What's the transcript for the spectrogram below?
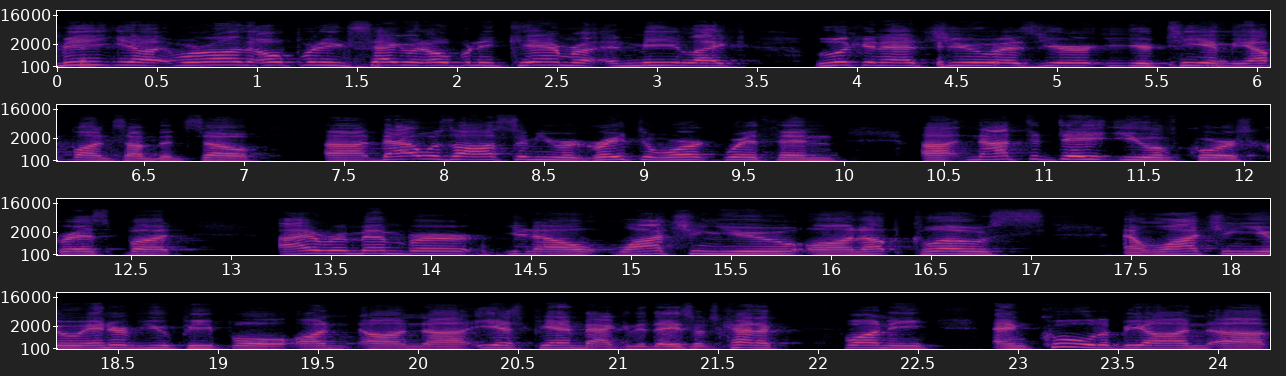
me. You know, we're on the opening segment, opening camera, and me like looking at you as you're you're teeing me up on something. So uh, that was awesome. You were great to work with, and uh, not to date you, of course, Chris, but I remember you know watching you on up close and watching you interview people on on uh, ESPN back in the day. So it's kind of funny and cool to be on uh,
